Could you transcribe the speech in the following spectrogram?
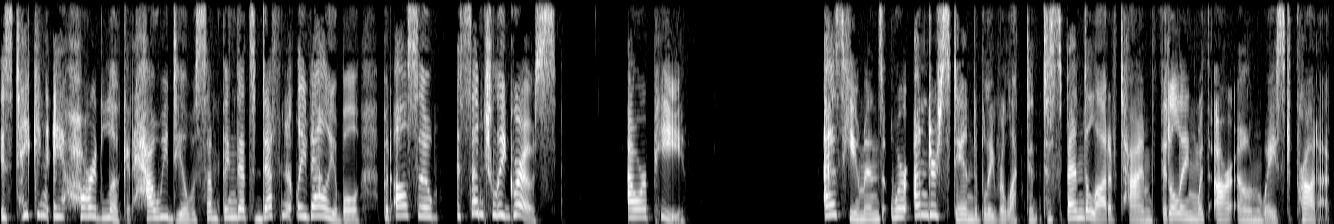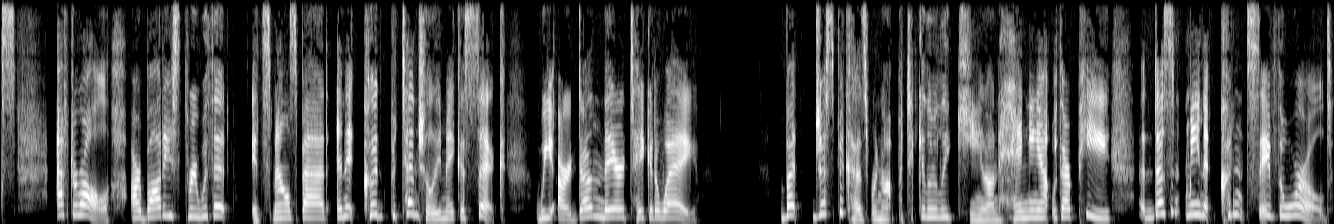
is taking a hard look at how we deal with something that's definitely valuable, but also essentially gross our pee. As humans, we're understandably reluctant to spend a lot of time fiddling with our own waste products. After all, our body's through with it, it smells bad, and it could potentially make us sick. We are done there, take it away. But just because we're not particularly keen on hanging out with our pee doesn't mean it couldn't save the world.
